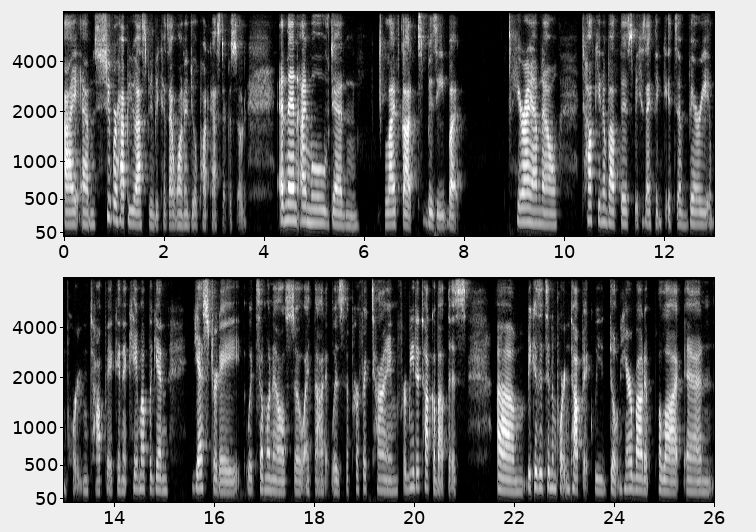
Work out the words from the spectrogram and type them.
I am super happy you asked me because I want to do a podcast episode. And then I moved and life got busy. But here I am now talking about this because I think it's a very important topic. And it came up again yesterday with someone else. So I thought it was the perfect time for me to talk about this um, because it's an important topic. We don't hear about it a lot. And,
